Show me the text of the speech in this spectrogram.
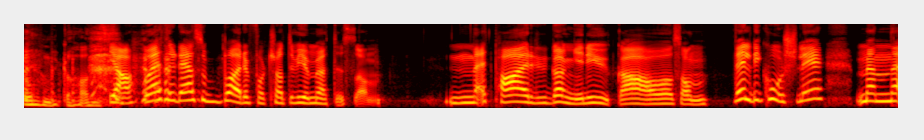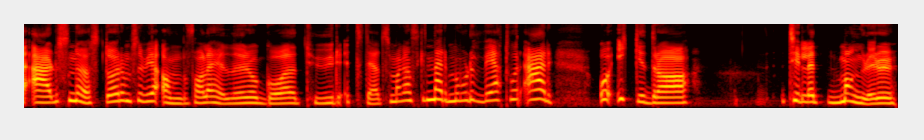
Oh my god. Ja, Og etter det så bare fortsatte vi å møtes sånn mm, et par ganger i uka og sånn. Veldig koselig, men er det snøstorm, så vil jeg anbefale heller å gå tur et sted som er ganske nærme, hvor du vet hvor er, og ikke dra til et Manglerud.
